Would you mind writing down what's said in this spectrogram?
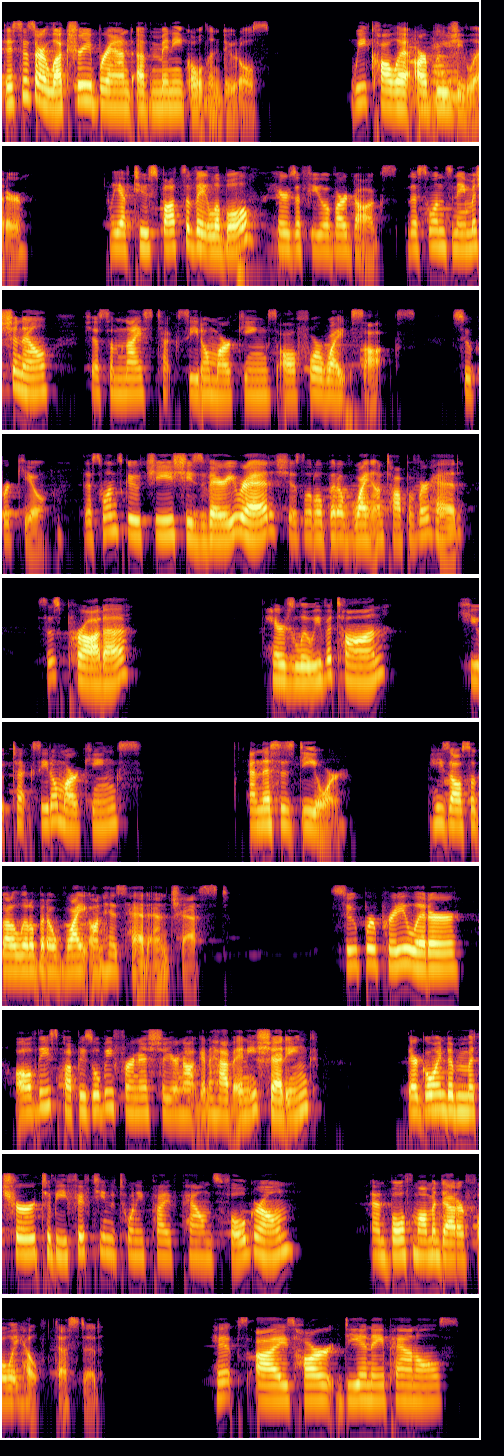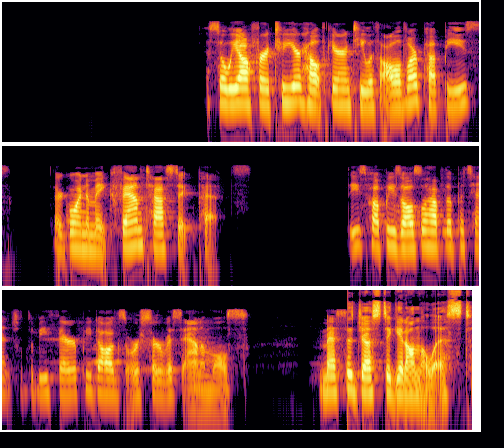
This is our luxury brand of mini golden doodles. We call it our bougie litter. We have two spots available. Here's a few of our dogs. This one's name is Chanel. She has some nice tuxedo markings, all four white socks. Super cute. This one's Gucci. She's very red. She has a little bit of white on top of her head. This is Prada. Here's Louis Vuitton. Cute tuxedo markings. And this is Dior. He's also got a little bit of white on his head and chest. Super pretty litter. All of these puppies will be furnished, so you're not going to have any shedding. They're going to mature to be 15 to 25 pounds full grown, and both mom and dad are fully health tested. Hips, eyes, heart, DNA panels. So we offer a two year health guarantee with all of our puppies. They're going to make fantastic pets. These puppies also have the potential to be therapy dogs or service animals. Message us to get on the list.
